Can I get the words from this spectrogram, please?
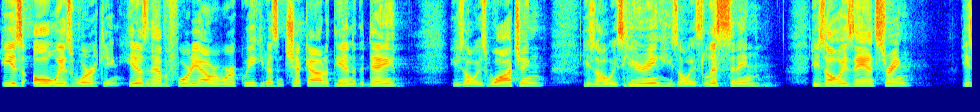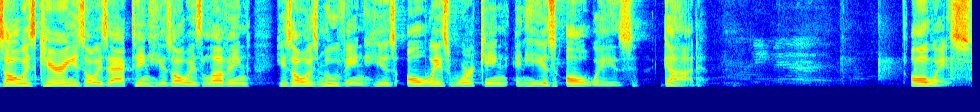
He is always working. He doesn't have a 40 hour work week, He doesn't check out at the end of the day. He's always watching, he's always hearing, he's always listening, he's always answering, he's always caring, he's always acting, he is always loving, he's always moving, he is always working, and he is always God. Always.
